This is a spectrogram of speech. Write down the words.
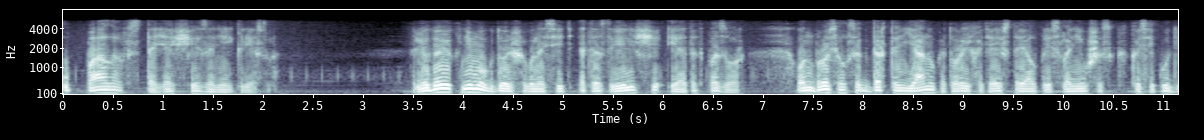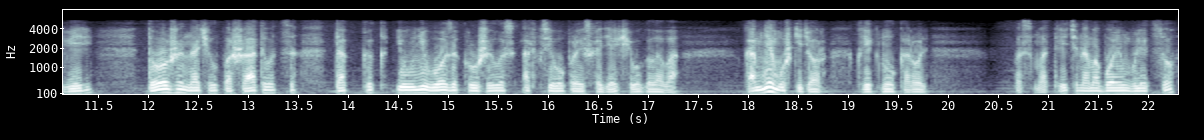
упала в стоящее за ней кресло. Людовик не мог дольше выносить это зрелище и этот позор. Он бросился к Д'Артаньяну, который, хотя и стоял прислонившись к косяку двери, тоже начал пошатываться, так как и у него закружилась от всего происходящего голова. «Ко мне, мушкетер!» — крикнул король. «Посмотрите нам обоим в лицо,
